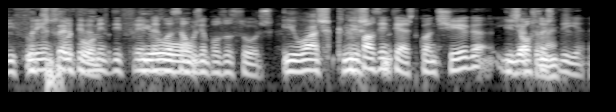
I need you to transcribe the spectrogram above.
diferente, relativamente ponto. diferente eu, em relação, por exemplo, aos Açores. Eu acho que, que neste... fazem teste quando chega e Exatamente. ao sexto dia.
